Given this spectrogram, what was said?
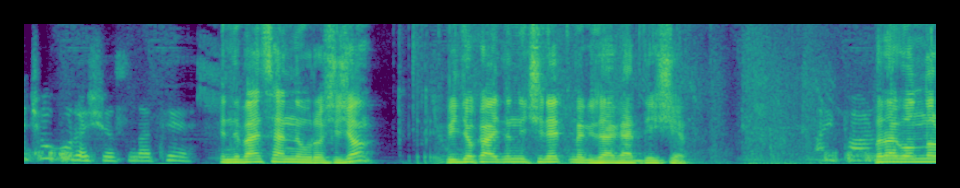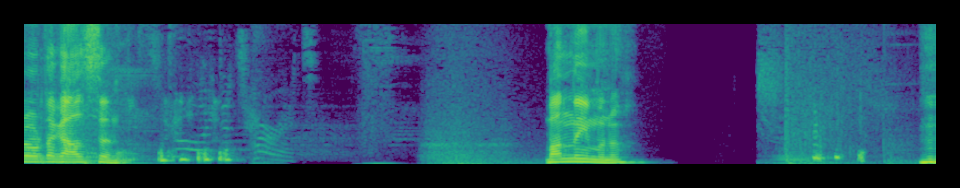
Benle çok uğraşıyorsun Ati. Şimdi ben seninle uğraşacağım. Video kaydının için etme güzel kardeşim. Ay pardon. Bırak onlar orada kalsın. Banlayın bunu.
